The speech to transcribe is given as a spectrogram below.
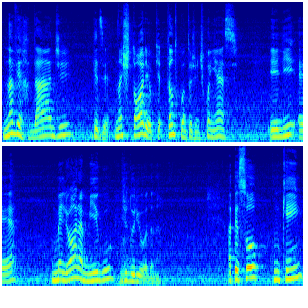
na verdade, quer dizer, na história, que tanto quanto a gente conhece, ele é o melhor amigo de Duryodhana. A pessoa com quem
